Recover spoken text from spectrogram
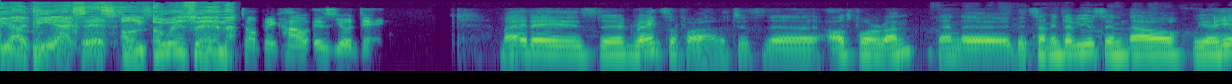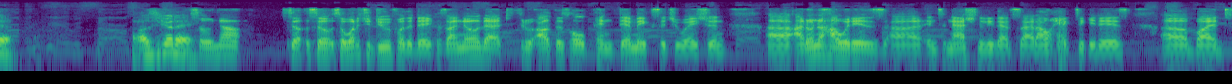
VIP access on OFM. Topic How is your day? My day is uh, great so far. I was just uh, out for a run, then uh, did some interviews, and now we are here. How's your day? So now, so so so, what did you do for the day? Because I know that throughout this whole pandemic situation, uh, I don't know how it is uh, internationally that side, how hectic it is. Uh, but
